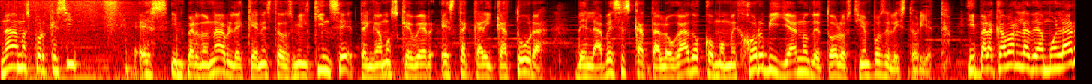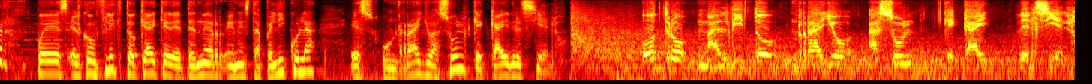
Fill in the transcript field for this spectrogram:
Nada más porque sí. Es imperdonable que en este 2015 tengamos que ver esta caricatura del a veces catalogado como mejor villano de todos los tiempos de la historieta. Y para acabarla de amolar, pues el conflicto que hay que detener en esta película es un rayo azul que cae del cielo otro maldito rayo azul que cae del cielo.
